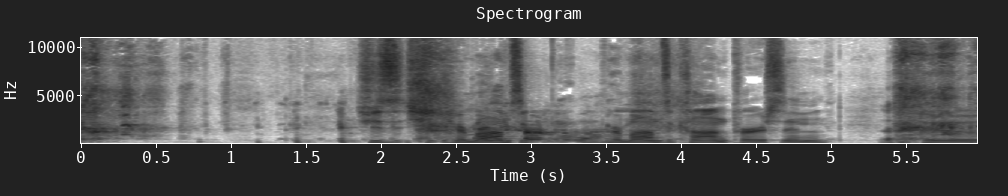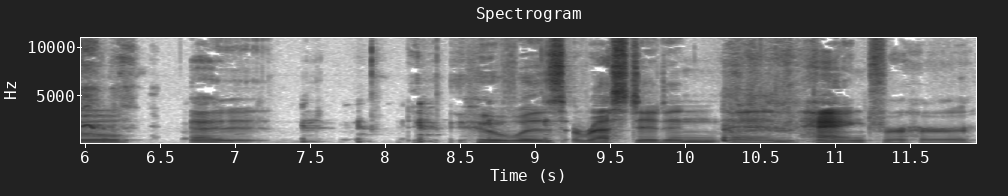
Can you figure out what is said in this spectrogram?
She's she, her mom's why. her mom's a con person who uh, who was arrested and and hanged for her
